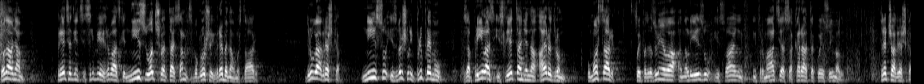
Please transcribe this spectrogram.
Ponavljam, predsjednici Srbije i Hrvatske nisu otišli na taj samit zbog lošeg vremena u Mostaru. Druga greška, nisu izvršili pripremu za prilaz i slijetanje na aerodrom u Mostar, koji podrazumijeva analizu i usvajanje informacija sa karata koje su imali. Treća greška,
